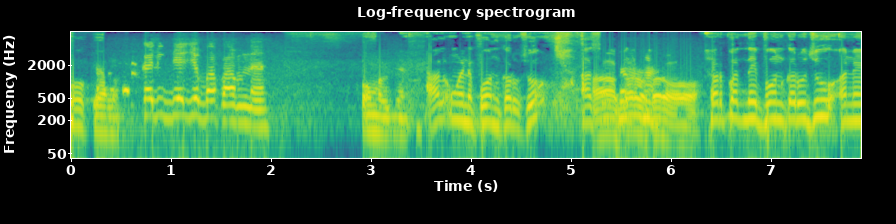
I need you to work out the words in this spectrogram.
ઓકે હાલો. કરી દેજો બાપા અમને. કોમલબેન. હાલો હું એને ફોન કરું છું. આ કરો કરો સરપંચ ને ફોન કરું છું અને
